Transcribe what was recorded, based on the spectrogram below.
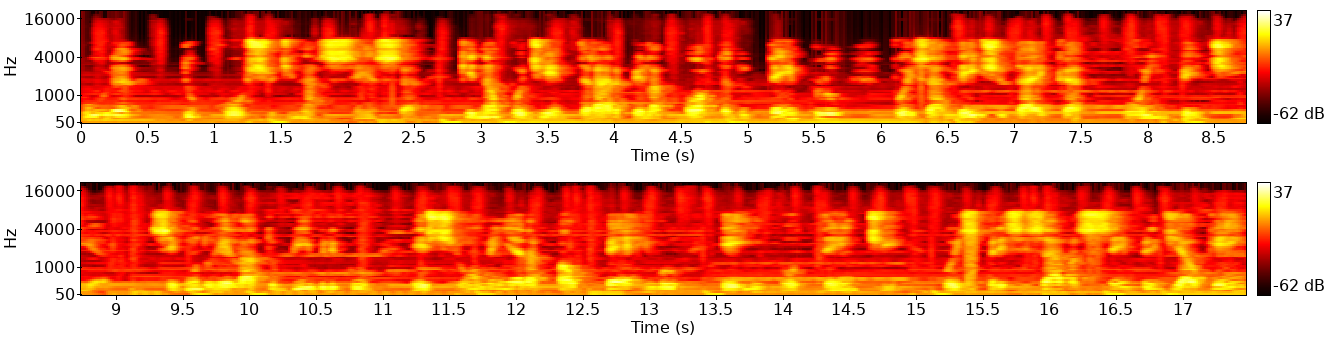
cura do coxo de nascença, que não podia entrar pela porta do templo, pois a lei judaica o impedia. Segundo o relato bíblico, este homem era paupérrimo e impotente, pois precisava sempre de alguém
